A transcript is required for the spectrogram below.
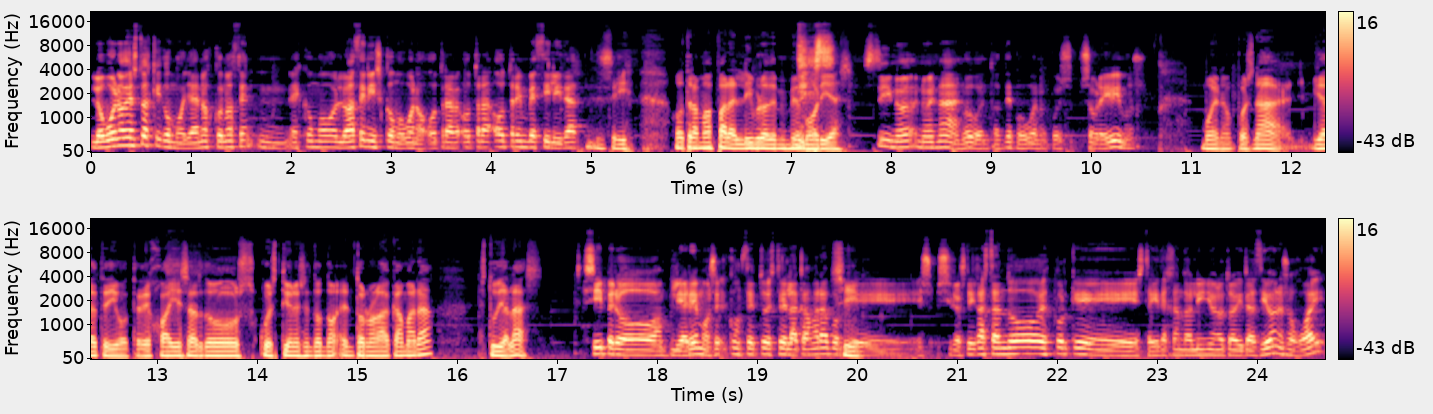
lo bueno de esto es que como ya nos conocen, mm, es como lo hacen y es como, bueno, otra, otra, otra imbecilidad. Sí, otra más para el libro de mis memorias. sí, no, no es nada nuevo. Entonces, pues bueno, pues sobrevivimos. Bueno, pues nada, yo ya te digo, te dejo ahí esas dos cuestiones en, en torno a la cámara, estudialas. Sí, pero ampliaremos el concepto este de la cámara porque si lo estoy gastando es porque estáis dejando al niño en otra habitación, eso es guay.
